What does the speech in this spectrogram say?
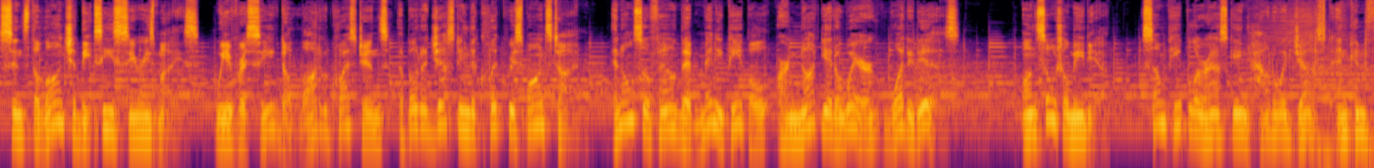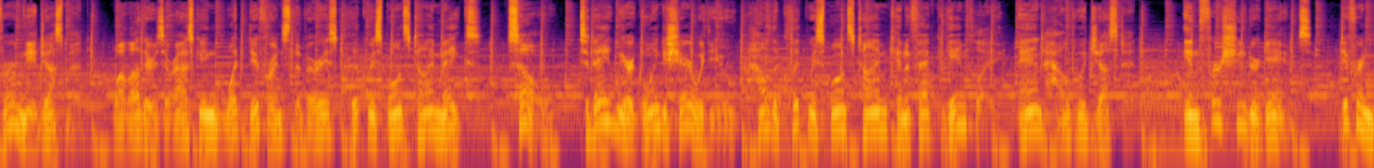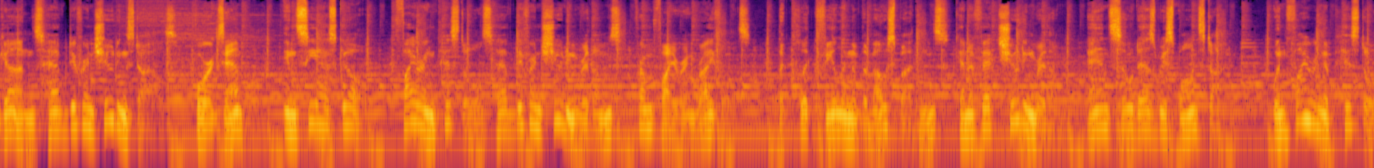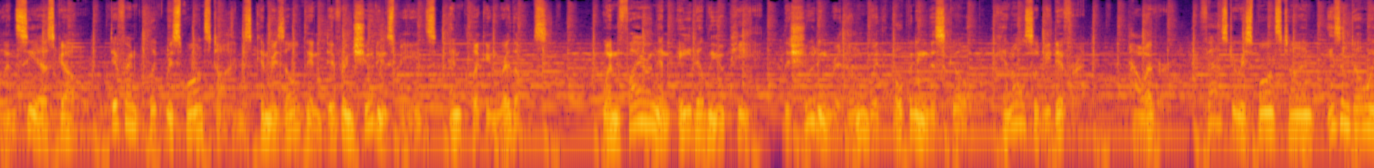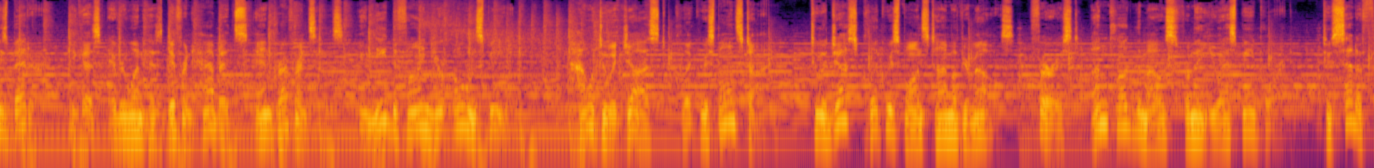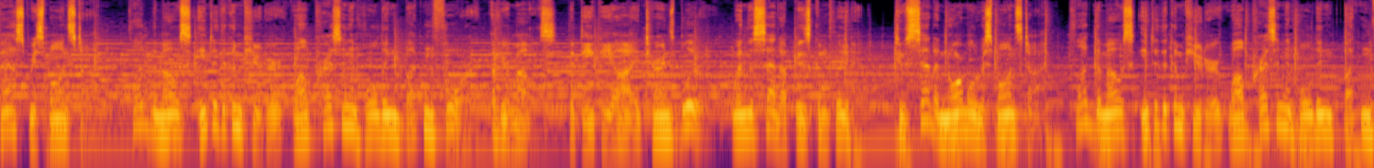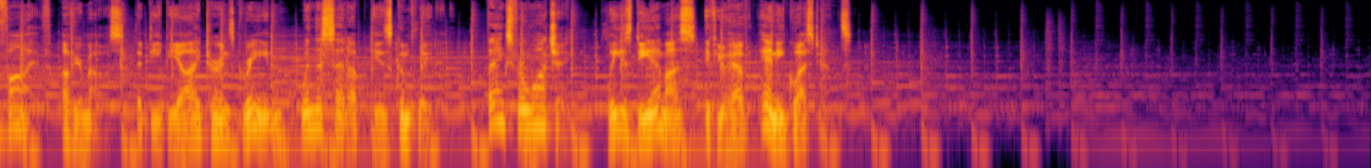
Since the launch of the C Series mice, we have received a lot of questions about adjusting the click response time and also found that many people are not yet aware what it is. On social media, some people are asking how to adjust and confirm the adjustment, while others are asking what difference the various click response time makes. So, today we are going to share with you how the click response time can affect gameplay and how to adjust it. In first shooter games, different guns have different shooting styles. For example, in CSGO, firing pistols have different shooting rhythms from firing rifles. The click feeling of the mouse buttons can affect shooting rhythm, and so does response time. When firing a pistol in CSGO, different click response times can result in different shooting speeds and clicking rhythms. When firing an AWP, the shooting rhythm with opening the scope can also be different. However, faster response time isn't always better because everyone has different habits and preferences. You need to find your own speed. How to adjust click response time. To adjust click response time of your mouse, first unplug the mouse from the USB port. To set a fast response time, plug the mouse into the computer while pressing and holding button 4 of your mouse. The DPI turns blue when the setup is completed. To set a normal response time, plug the mouse into the computer while pressing and holding button 5 of your mouse. The DPI turns green when the setup is completed. Thanks for watching. Please DM us if you have any questions.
